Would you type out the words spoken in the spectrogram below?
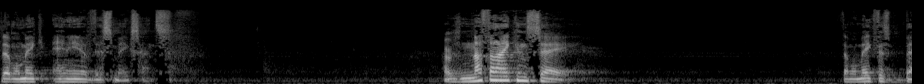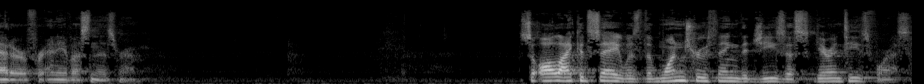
that will make any of this make sense. There was nothing I can say that will make this better for any of us in this room. So all I could say was the one true thing that Jesus guarantees for us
